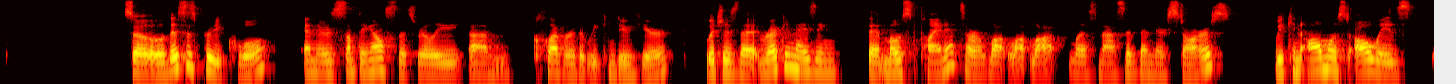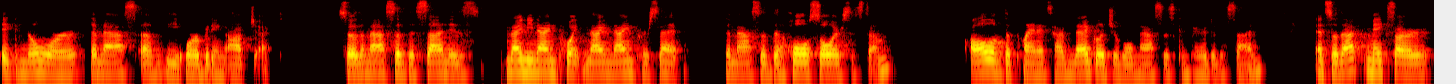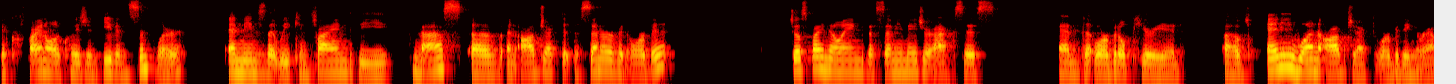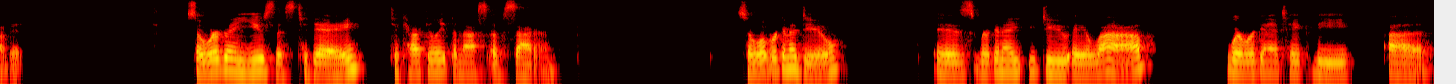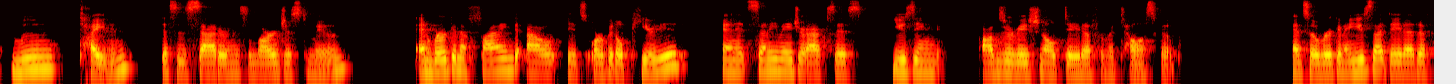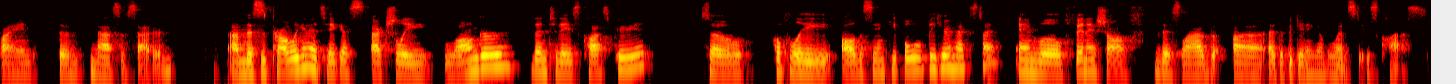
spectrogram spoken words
So this is pretty cool. And there's something else that's really um, clever that we can do here, which is that recognizing that most planets are a lot, lot, lot less massive than their stars, we can almost always ignore the mass of the orbiting object. So the mass of the sun is 99.99% the mass of the whole solar system. All of the planets have negligible masses compared to the sun. And so that makes our final equation even simpler and means that we can find the mass of an object at the center of an orbit just by knowing the semi-major axis and the orbital period of any one object orbiting around it. So we're going to use this today to calculate the mass of Saturn. So what we're going to do is we're going to do a lab where we're going to take the uh, moon Titan. This is Saturn's largest moon. And we're going to find out its orbital period and its semi-major axis using observational data from a telescope. And so we're going to use that data to find the mass of Saturn. Um, this is probably going to take us actually longer than today's class period. So hopefully all the same people will be here next time and we'll finish off this lab uh, at the beginning of Wednesday's class.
